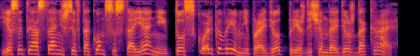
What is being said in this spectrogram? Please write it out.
Если ты останешься в таком состоянии, то сколько времени пройдет, прежде чем дойдешь до края?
